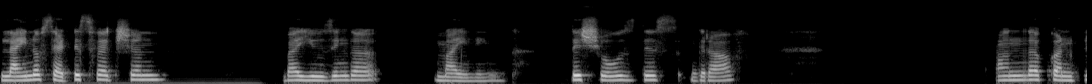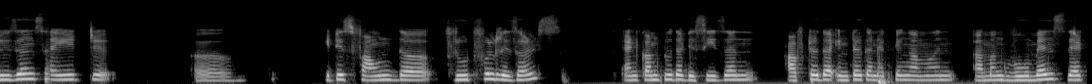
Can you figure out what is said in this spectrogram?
line of satisfaction by using the mining. This shows this graph. On the conclusion side, uh, it is found the fruitful results and come to the decision after the interconnecting among, among women that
